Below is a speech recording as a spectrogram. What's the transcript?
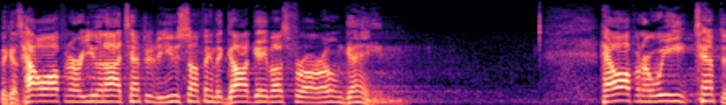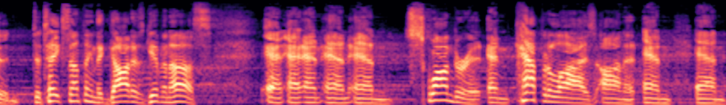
because how often are you and I tempted to use something that God gave us for our own gain? How often are we tempted to take something that God has given us and, and, and, and, squander it and capitalize on it and, and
